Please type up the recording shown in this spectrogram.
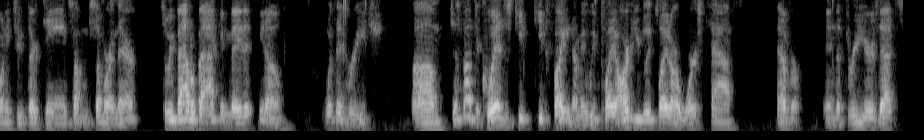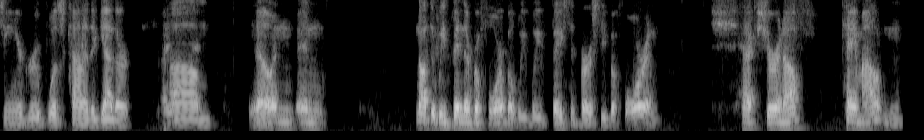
22 13, something somewhere in there. So we battled back and made it, you know, within reach. Um, just not to quit, just keep keep fighting. I mean, we play arguably played our worst half ever in the three years that senior group was kind of together. Right. Um, you know, and and not that we've been there before, but we we've faced adversity before, and heck, sure enough, came out and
